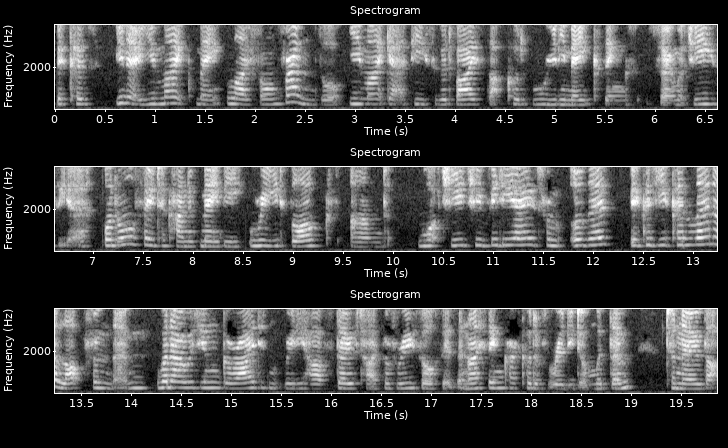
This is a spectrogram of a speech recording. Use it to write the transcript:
because you know you might make lifelong friends or you might get a piece of advice that could really make things so much easier and also to kind of maybe read blogs and watch YouTube videos from others because you can learn a lot from them. When I was younger, I didn't really have those type of resources, and I think I could have really done with them to know that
